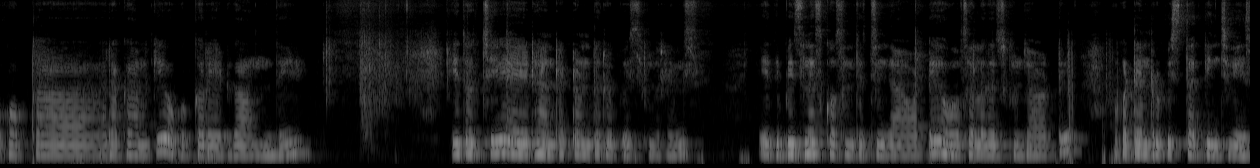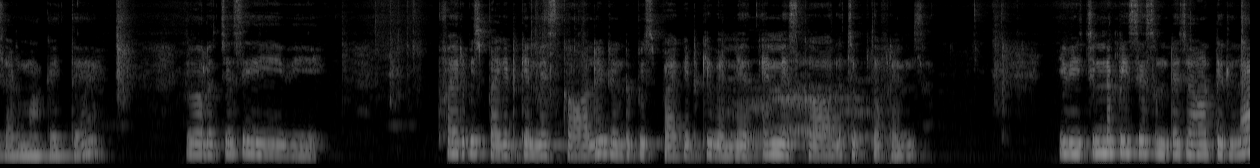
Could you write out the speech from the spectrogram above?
ఒక్కొక్క రకానికి ఒక్కొక్క రేటుగా ఉంది. ఇది వచ్చి eight hundred twenty rupees friends. ఇది బిజినెస్ కోసం తెచ్చింది కాబట్టి హోల్సేల్లో తెచ్చుకుంది కాబట్టి ఒక టెన్ రూపీస్ తగ్గించి వేశాడు మాకైతే. ఇవాళ వచ్చేసి ఇవి ఫైవ్ రూపీస్ ప్యాకెట్కి ఎన్ని వేసుకోవాలి టెన్ రూపీస్ ప్యాకెట్కి ఎన్ని ఎన్ని వేసుకోవాలో చెప్తా ఫ్రెండ్స్. ఇవి చిన్న పీసెస్ ఉంటాయి కాబట్టి ఇలా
